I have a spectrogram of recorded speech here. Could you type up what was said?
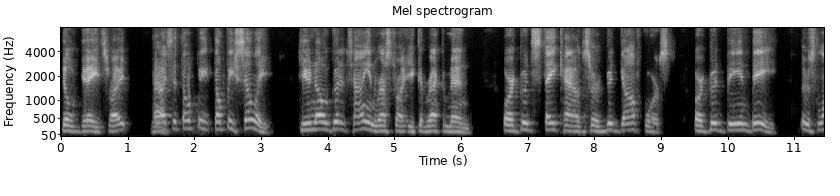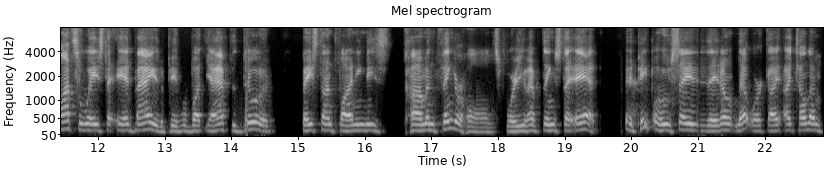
Bill Gates, right? Yeah. And I said, don't be don't be silly. Do you know a good Italian restaurant you could recommend, or a good steakhouse, or a good golf course, or a good B and B? There's lots of ways to add value to people, but you have to do it based on finding these common finger holes where you have things to add. And people who say they don't network, I, I tell them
